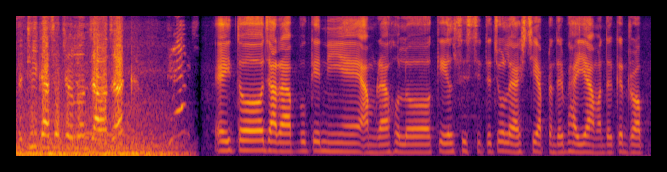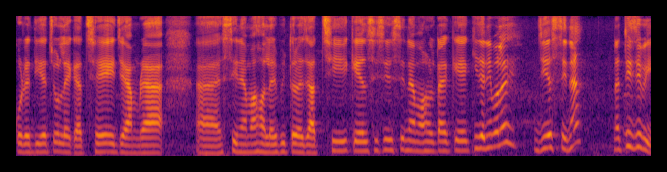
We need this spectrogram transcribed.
তো ঠিক আছে চলুন যাওয়া যাক। এই তো যারা আব্বুকে নিয়ে আমরা হলো কেএলসিসিতে চলে আসছি আপনাদের ভাইয়া আমাদেরকে ড্রপ করে দিয়ে চলে গেছে। এই যে আমরা সিনেমা হলের ভিতরে যাচ্ছি। কেএলসিসির সিনেমা হলটাকে কি জানি বলে? জিএসসি না? না টিজিবি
